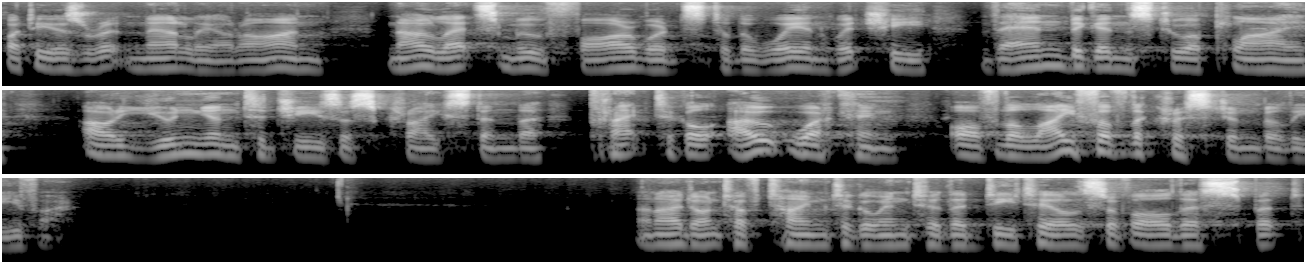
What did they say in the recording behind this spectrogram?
what he has written earlier on. Now let's move forwards to the way in which he then begins to apply our union to Jesus Christ and the practical outworking of the life of the Christian believer. And I don't have time to go into the details of all this, but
